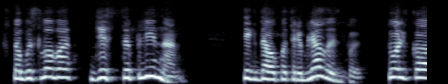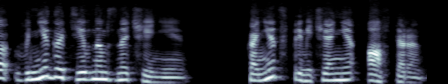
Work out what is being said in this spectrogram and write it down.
чтобы слово «дисциплина» всегда употреблялось бы только в негативном значении. Конец примечания автора.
